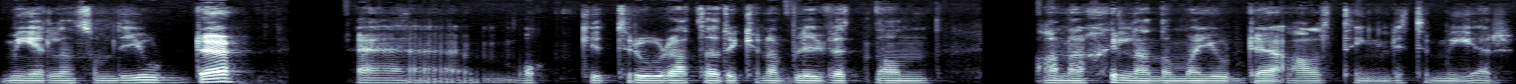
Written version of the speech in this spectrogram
medlen som det gjorde? Eh, och tror att det hade kunnat blivit någon annan skillnad om man gjorde allting lite mer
